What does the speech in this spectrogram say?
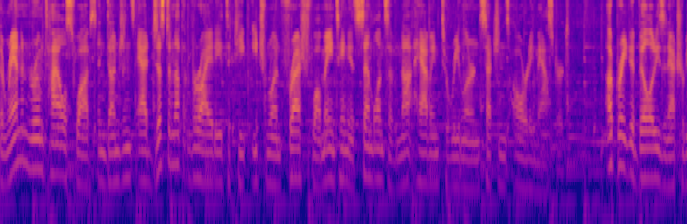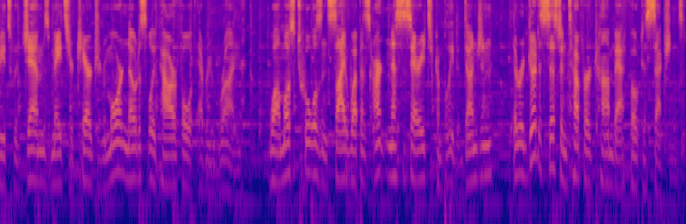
The random room tile swaps in dungeons add just enough variety to keep each run fresh while maintaining a semblance of not having to relearn sections already mastered. Upgrading abilities and attributes with gems makes your character more noticeably powerful with every run. While most tools and side weapons aren't necessary to complete a dungeon, they're a good assist in tougher combat focused sections.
